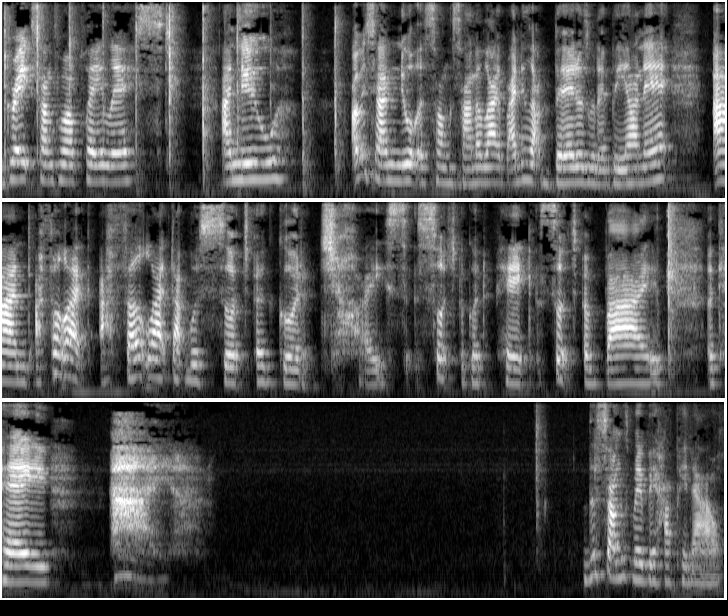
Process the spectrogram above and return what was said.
Great song for my playlist. I knew, obviously I knew what the song sounded like, but I knew that Bird was gonna be on it. And I felt like I felt like that was such a good choice, such a good pick, such a vibe. Okay. the songs made me happy now.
